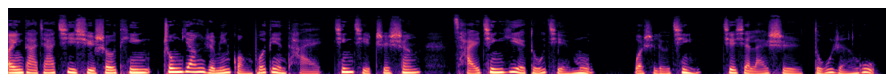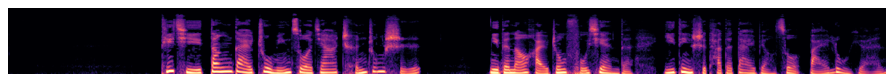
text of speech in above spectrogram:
欢迎大家继续收听中央人民广播电台经济之声财经夜读节目，我是刘静。接下来是读人物。提起当代著名作家陈忠实，你的脑海中浮现的一定是他的代表作《白鹿原》。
